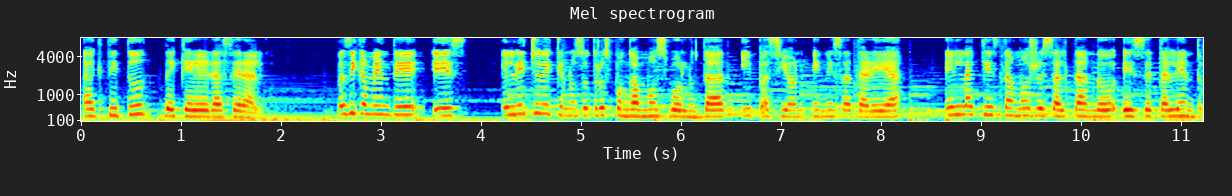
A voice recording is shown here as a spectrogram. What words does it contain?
actitud de querer hacer algo. Básicamente es el hecho de que nosotros pongamos voluntad y pasión en esa tarea en la que estamos resaltando ese talento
